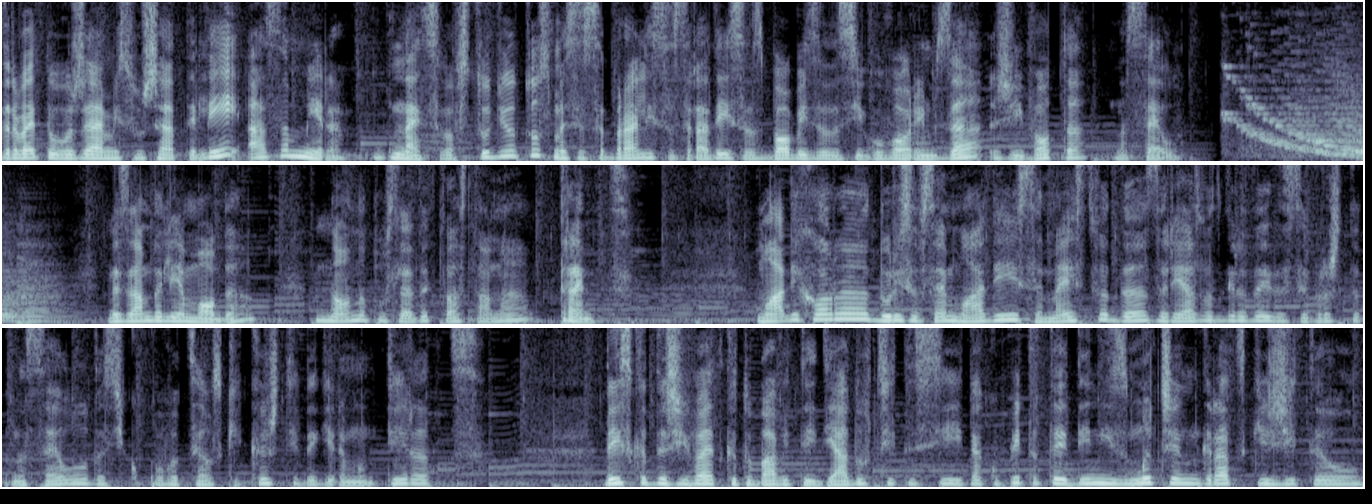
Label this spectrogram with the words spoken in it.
Здравейте, уважаеми слушатели! Аз съм Мира. Днес в студиото сме се събрали с Ради и с Боби, за да си говорим за живота на село. Не знам дали е мода, но напоследък това стана тренд. Млади хора, дори съвсем млади, семейства да зарязват града и да се връщат на село, да си купуват селски къщи, да ги ремонтират, да искат да живеят като бабите и дядовците си. Ако питате един измъчен градски жител,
